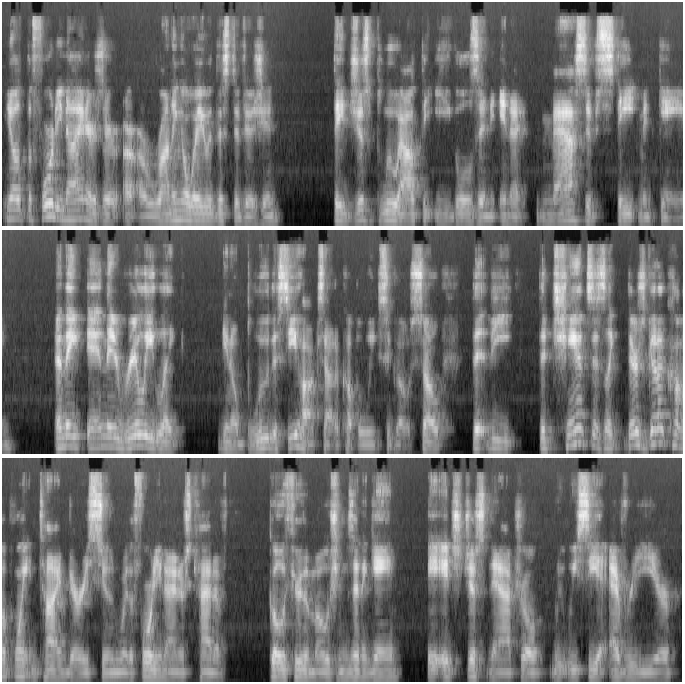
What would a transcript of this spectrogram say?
you know, the 49ers are, are, are running away with this division. They just blew out the Eagles in, in a massive statement game. And they and they really like, you know, blew the Seahawks out a couple weeks ago. So the the the chances like there's gonna come a point in time very soon where the 49ers kind of go through the motions in a game. It's just natural. We, we see it every year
